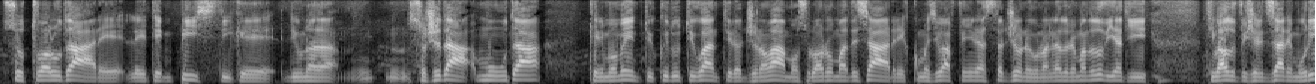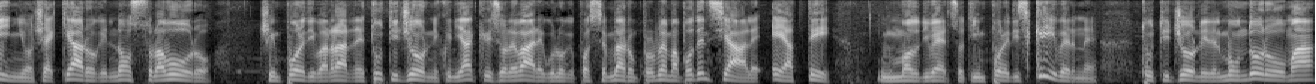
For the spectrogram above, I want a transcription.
sottovalutare le tempistiche di una mm, società muta che nel momento in cui tutti quanti ragionavamo sulla Roma De Sarri e come si va a finire la stagione con un allenatore mandato via ti, ti va ad ufficializzare Murigno cioè è chiaro che il nostro lavoro ci impone di parlarne tutti i giorni quindi anche di sollevare quello che può sembrare un problema potenziale e a te in modo diverso ti impone di scriverne tutti i giorni del mondo Roma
